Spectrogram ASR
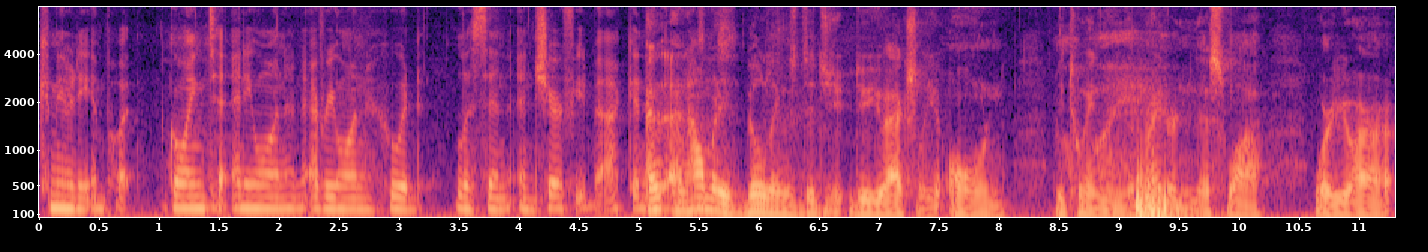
community input going to anyone and everyone who would listen and share feedback And, and how many buildings did you, do you actually own between the Brainerd and Nisswa where you are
